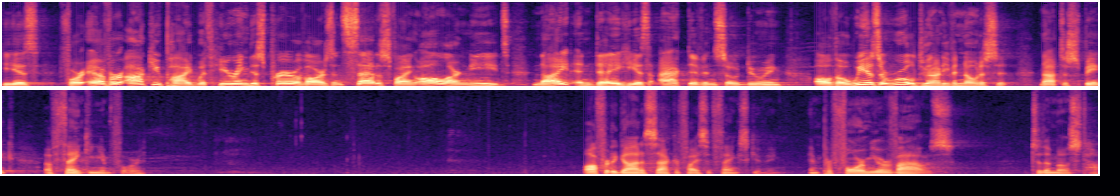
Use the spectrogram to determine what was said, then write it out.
He is forever occupied with hearing this prayer of ours and satisfying all our needs. Night and day, He is active in so doing, although we as a rule do not even notice it, not to speak of thanking Him for it. Offer to God a sacrifice of thanksgiving and perform your vows to the Most High.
